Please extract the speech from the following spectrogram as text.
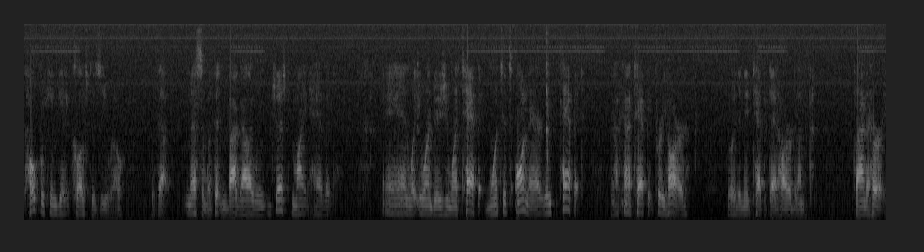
hope we can get it close to zero without messing with it. And by golly, we just might have it. And what you want to do is you want to tap it. Once it's on there, then tap it. And I kind of tapped it pretty hard. Really didn't need to tap it that hard, but I'm trying to hurry.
